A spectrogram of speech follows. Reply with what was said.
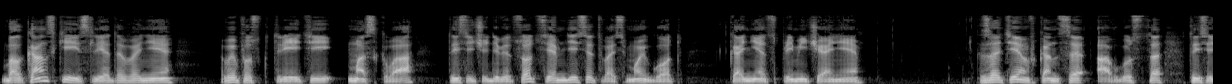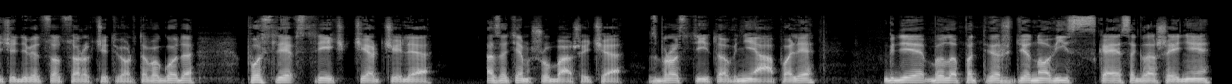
Балканские исследования, выпуск 3, Москва, 1978 год, конец примечания. Затем в конце августа 1944 года, после встреч Черчилля, а затем Шубашича с Бростито в Неаполе, где было подтверждено Висское соглашение,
